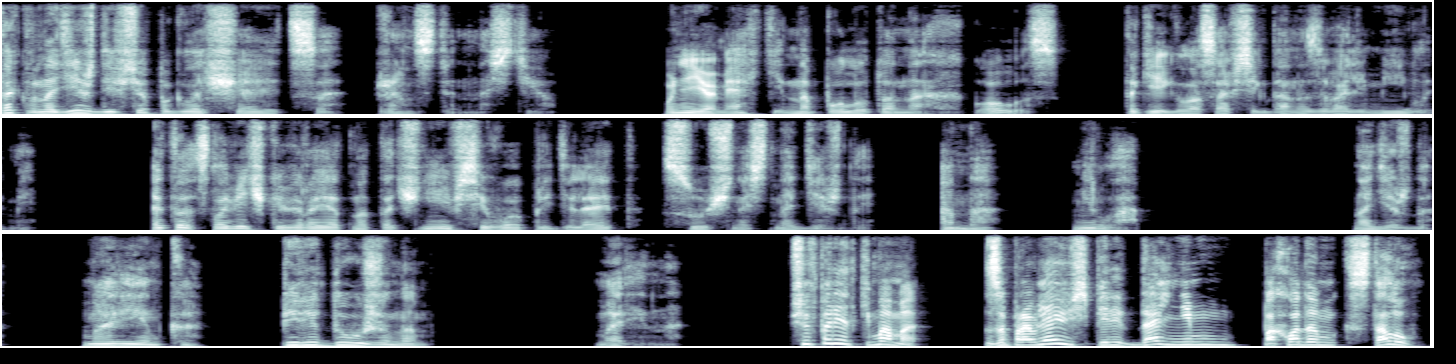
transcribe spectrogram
так в надежде все поглощается женственностью. У нее мягкий, на полутонах голос. Такие голоса всегда называли милыми. Это словечко, вероятно, точнее всего определяет сущность надежды. Она мила. Надежда. Маринка, перед ужином. Марина. Все в порядке, мама. Заправляюсь перед дальним походом к столу.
